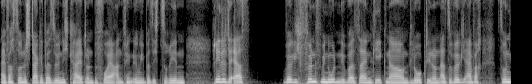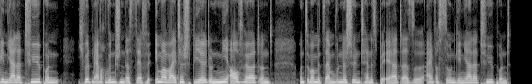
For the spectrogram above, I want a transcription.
einfach so eine starke Persönlichkeit und bevor er anfängt, irgendwie über sich zu reden, redet er erst wirklich fünf Minuten über seinen Gegner und lobt ihn und also wirklich einfach so ein genialer Typ und ich würde mir einfach wünschen, dass der für immer weiterspielt und nie aufhört und uns immer mit seinem wunderschönen Tennis beehrt. Also einfach so ein genialer Typ. Und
